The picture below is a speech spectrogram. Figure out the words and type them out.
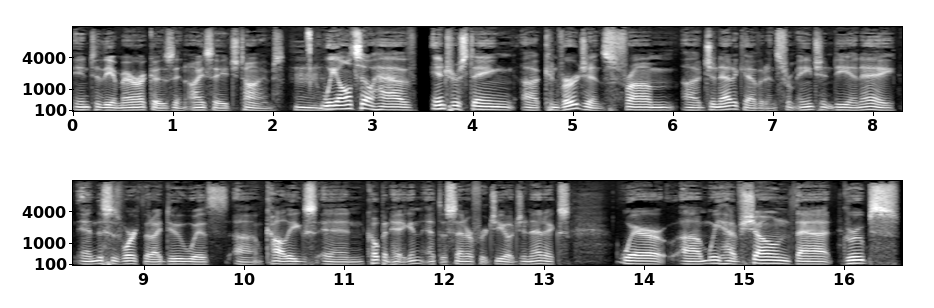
into the Americas in Ice Age times. We also have interesting uh, convergence from uh, genetic evidence from ancient DNA. And this is work that I do with uh, colleagues in Copenhagen at the Center for Geogenetics, where um, we have shown that groups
